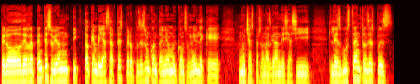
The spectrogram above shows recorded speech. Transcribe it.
pero de repente subieron un TikTok en Bellas Artes, pero pues es un contenido muy consumible que muchas personas grandes y así les gusta, entonces pues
